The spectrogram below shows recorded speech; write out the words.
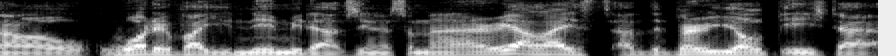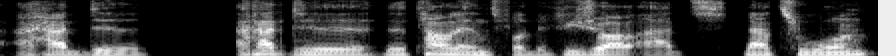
or whatever you name it as, you know. So I realized at the very young age that I had the I had the, the talent for the visual arts. That's one.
